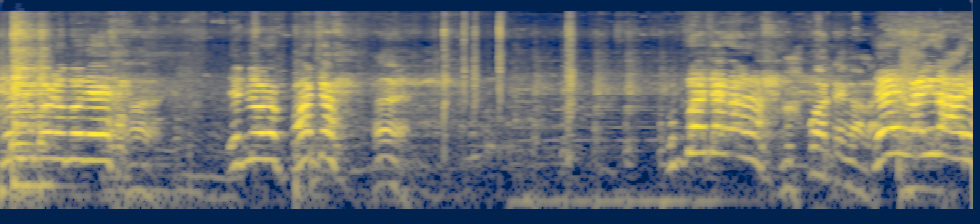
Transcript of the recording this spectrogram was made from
தூக்கி போடும்போது என்னோட பாட்ட ஆ. முப்பாட்டக்கால முப்பாட்டங்கால ஏய் வைகாறு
